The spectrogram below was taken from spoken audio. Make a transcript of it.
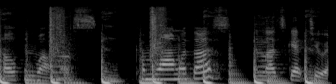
health and wellness. Come along with us and let's get to it.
